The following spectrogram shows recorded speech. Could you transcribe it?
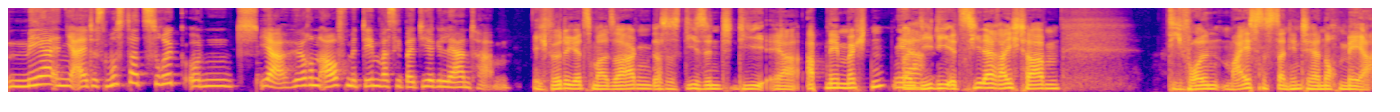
mehr in ihr altes Muster zurück und ja, hören auf mit dem, was sie bei dir gelernt haben. Ich würde jetzt mal sagen, dass es die sind, die eher abnehmen möchten, Ja. weil die, die ihr Ziel erreicht haben, die wollen meistens dann hinterher noch mehr.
